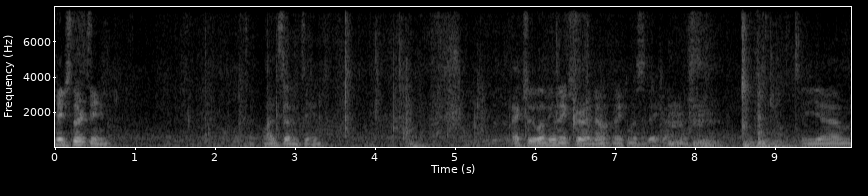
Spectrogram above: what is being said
Page thirteen. Line seventeen. Actually, let me make sure I don't make a mistake on this. The, um,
